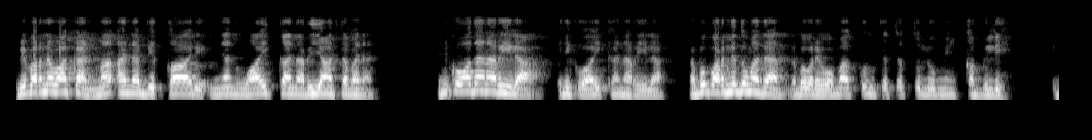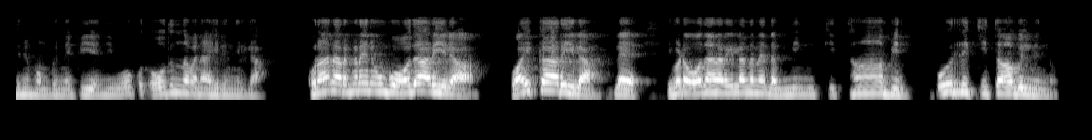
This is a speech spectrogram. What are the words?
നബി പറഞ്ഞ വാക്കാൻ മാ അനബി ഖാരി. ഞാൻ വായിക്കാൻ അറിയാത്തവനാണ്. എനിക്ക് ഓതാൻ അറിയില്ല. എനിക്ക് വായിക്കാൻ അറിയില്ല. റബ്ബ് പറഞ്ഞതും അതാണ്. റബ്ബ് പറയും ഇതിനു മുമ്പ് നബിയെ നീ ഓതുന്നവനായിരുന്നില്ല. ഖുറാൻ ഇറങ്ങണതിന് മുമ്പ് ഓതാ അറിയില്ല. വായിക്കാൻ അറിയില്ല അല്ലെ? ഇവിടെ ഓതാൻ അറിയില്ല എന്ന് പറഞ്ഞാൽ എന്താ? മിൻ കിതാബിൻ. ഒരു കിതാബിൽ നിന്നും.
